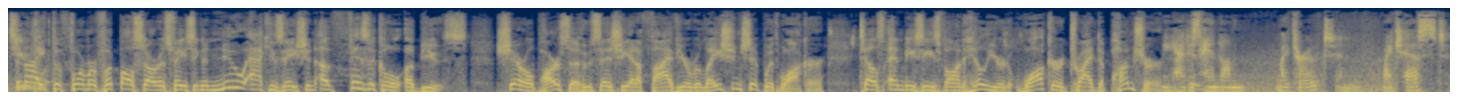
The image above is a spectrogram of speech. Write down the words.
Tonight, the former football star is facing a new accusation of physical abuse. Cheryl Parsa, who says she had a five year relationship with Walker, tells NBC's Vaughn Hilliard Walker tried to punch her. He had his hand on my throat and my chest,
